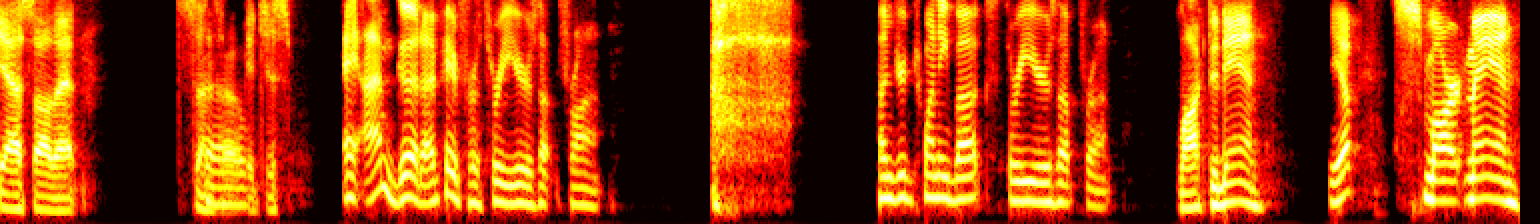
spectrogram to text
yeah, I saw that. Sons So- of bitches. Hey, I'm good. I paid for three years up front. 120 bucks, three years up front. Locked it in. Yep. Smart man.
